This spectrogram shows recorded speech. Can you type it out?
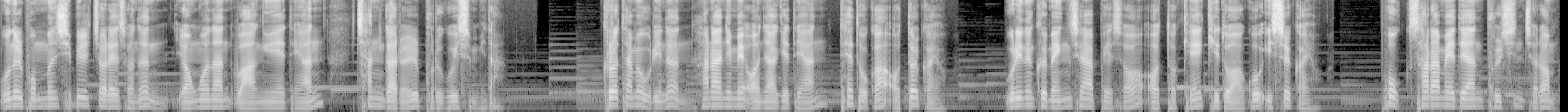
오늘 본문 11절에서는 영원한 왕위에 대한 찬가를 부르고 있습니다. 그렇다면 우리는 하나님의 언약에 대한 태도가 어떨까요? 우리는 그 맹세 앞에서 어떻게 기도하고 있을까요? 혹 사람에 대한 불신처럼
